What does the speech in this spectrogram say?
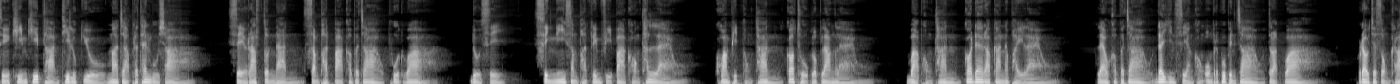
ถือคีมคีบฐานที่ลุกอยู่มาจากพระแท่นบูชา เสรับตนนั้นสัมผัสปากข้าพเจ้าพูดว่า ดูสิ สิ่งนี้สัมผัสริมฝีปากของท่านแล้ว ความผิดของท่านก็ถูกลบล้างแล้ว บาปของท่านก็ได้รับการอภัยแล้ว แล้วข้าพเจ้าได้ยินเสียงขององค์พระผู้เป็นเจ้าตรัสว่า เราจะส่งใคร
